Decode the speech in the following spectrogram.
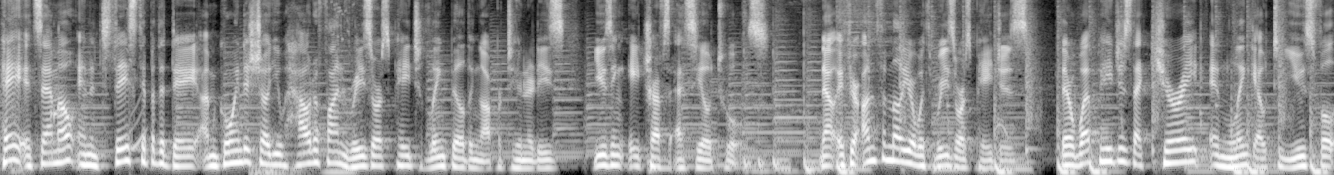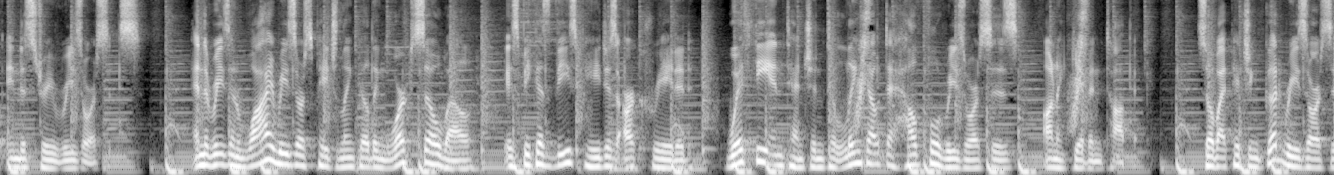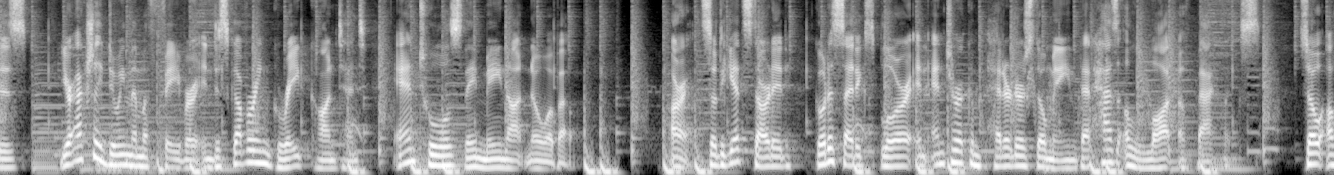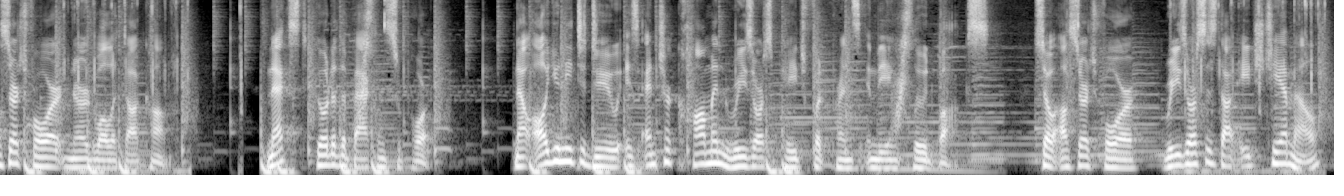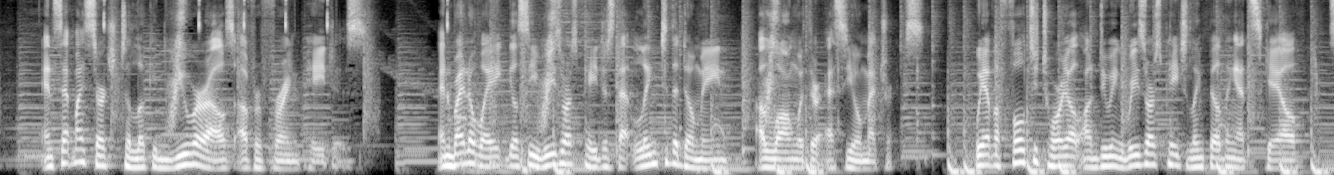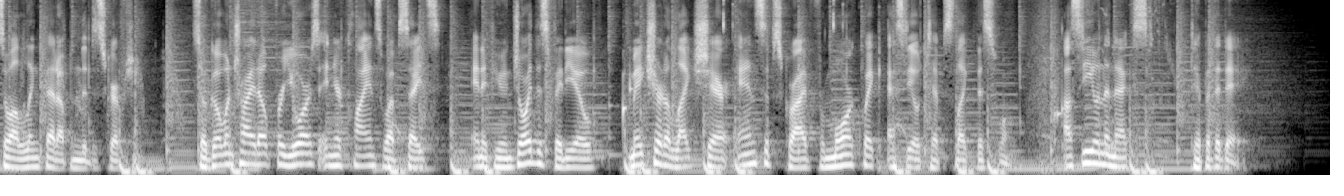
Hey, it's Emo, and in today's tip of the day, I'm going to show you how to find resource page link building opportunities using Ahrefs SEO tools. Now, if you're unfamiliar with resource pages, they're web pages that curate and link out to useful industry resources. And the reason why resource page link building works so well is because these pages are created with the intention to link out to helpful resources on a given topic. So by pitching good resources, you're actually doing them a favor in discovering great content and tools they may not know about. Alright, so to get started, go to Site Explorer and enter a competitor's domain that has a lot of backlinks. So I'll search for nerdwallet.com. Next, go to the backlinks report. Now all you need to do is enter common resource page footprints in the include box. So I'll search for resources.html and set my search to look in URLs of referring pages. And right away, you'll see resource pages that link to the domain along with their SEO metrics. We have a full tutorial on doing resource page link building at scale, so I'll link that up in the description. So go and try it out for yours and your clients' websites. And if you enjoyed this video, make sure to like, share, and subscribe for more quick SEO tips like this one. I'll see you in the next tip of the day.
